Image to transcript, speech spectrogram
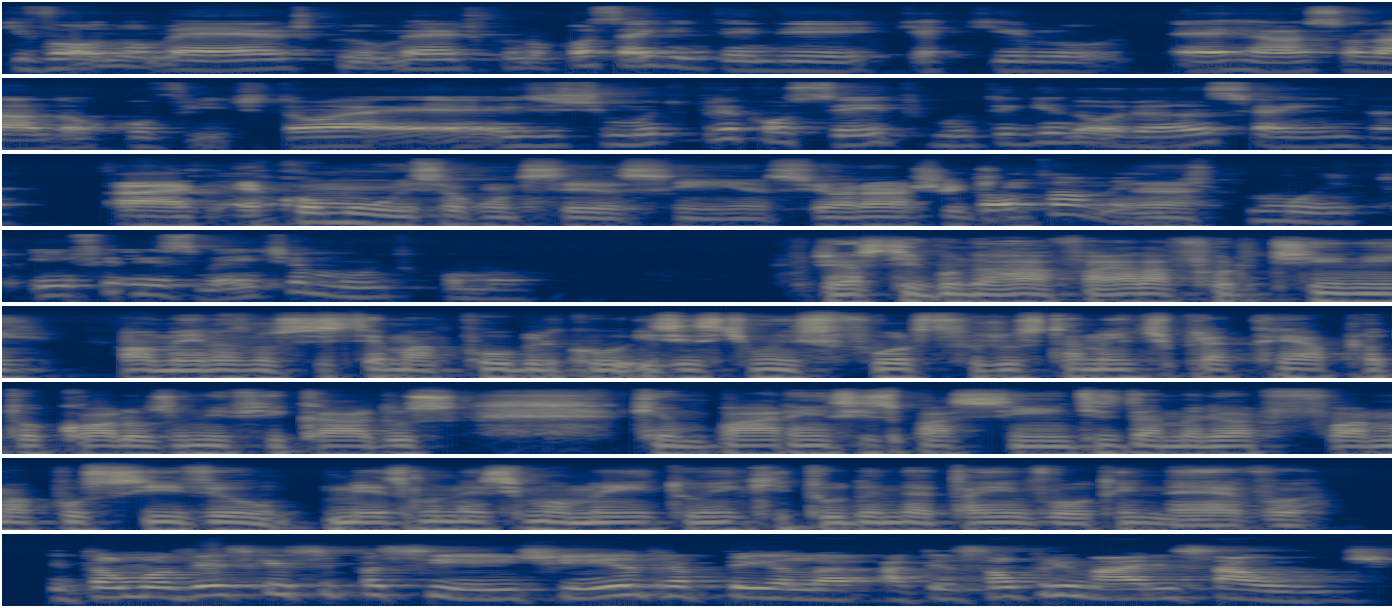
que vão no médico e o médico não consegue entender que aquilo é relacionado ao Covid. Então é, existe muito preconceito, muita ignorância ainda. Ah, é, é comum isso acontecer assim. A senhora acha que. Totalmente, muito. Infelizmente é muito comum. Já segundo a Rafaela Fortini, ao menos no sistema público, existe um esforço justamente para criar protocolos unificados que amparem esses pacientes da melhor forma possível, mesmo nesse momento em que tudo ainda está envolto em névoa. Então, uma vez que esse paciente entra pela atenção primária em saúde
